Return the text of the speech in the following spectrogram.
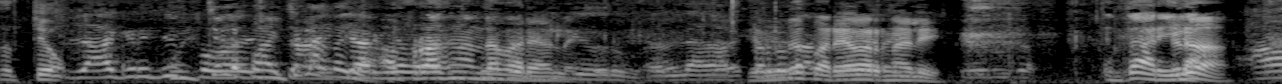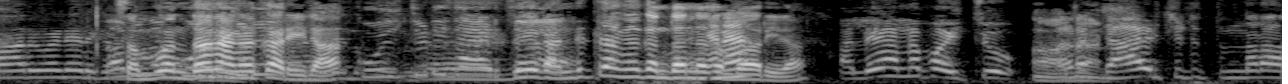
സത്യം. എന്താ പറയാ പറഞ്ഞാലേ? എന്താ അറിയില്ല. സംഭവം എന്താ ഞങ്ങൾക്ക് അറിയില്ല. ഇത് കണ്ടിട്ട് ഞങ്ങൾക്ക് എന്താ സംഭവം അറിയില്ല. ആ, പഴിച്ചു ചായ അടിച്ചിട്ട് തിന്നടാ.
